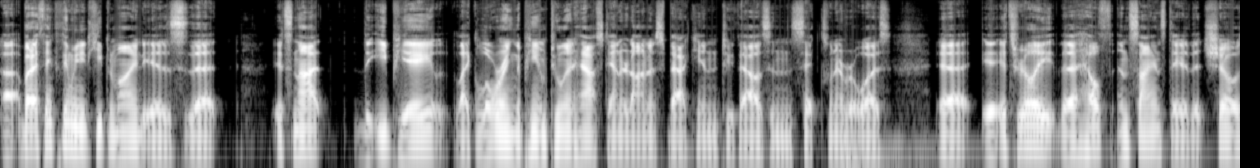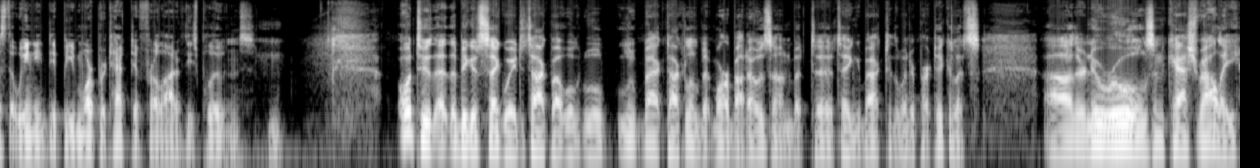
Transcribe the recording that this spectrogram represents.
Uh, but I think the thing we need to keep in mind is that it's not the EPA like lowering the PM two and a half standard on us back in 2006, whenever it was. Uh, it, it's really the health and science data that shows that we need to be more protective for a lot of these pollutants. Hmm. I want to a good segue to talk about. We'll, we'll loop back, talk a little bit more about ozone, but uh, taking it back to the winter particulates. Uh, there are new rules in Cache Valley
